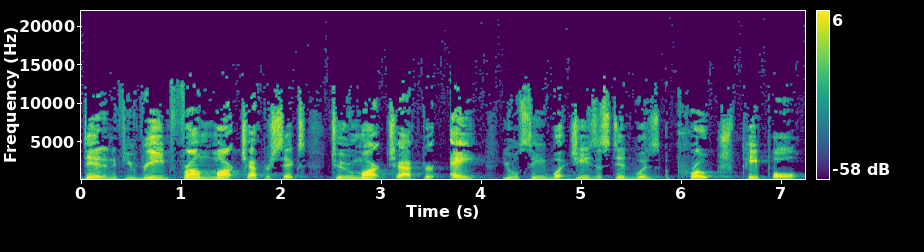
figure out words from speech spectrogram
did. And if you read from Mark chapter 6 to Mark chapter 8, you will see what Jesus did was approach people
